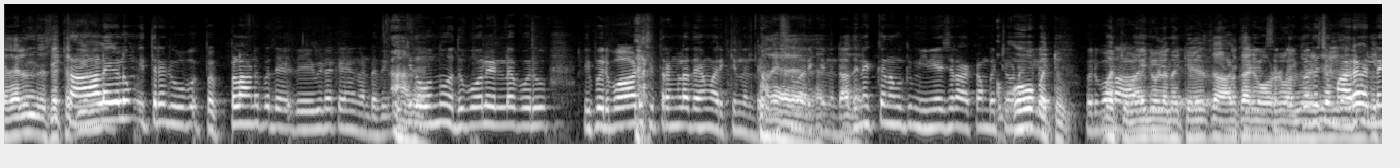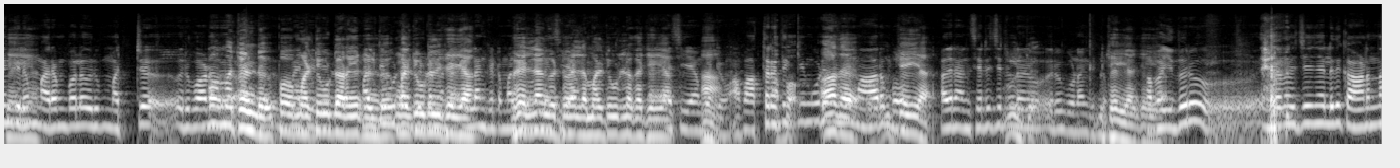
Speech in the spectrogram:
ഏതായാലും ഈ കാളകളും ഇത്തരം രൂപ ഇപ്പൊ ഇപ്പോഴാണ് ഇപ്പൊ ദേവിയുടെ ഒക്കെ ഞാൻ കണ്ടത്. എനിക്ക് തോന്നുന്നു അതുപോലെയുള്ള ഒരു ഇപ്പൊ ഒരുപാട് ചിത്രങ്ങൾ അദ്ദേഹം വരയ്ക്കുന്നുണ്ട്. വരയ്ക്കുന്നുണ്ട്. അതിനൊക്കെ നമുക്ക് മിനിയേച്ചർ ആക്കാൻ പറ്റുമെങ്കിലും പറ്റുമോ പറ്റും. അതിനുള്ള മെറ്റീരിയൽസ് ആൾക്കാർ ഓർഡർ വന്നു മരം അല്ലെങ്കിലും മരം പോലെ ഒരു മറ്റ് ഒരുപാട് മറ്റുണ്ട്. ഇപ്പൊ മൾട്ടിവുഡ് ഇറങ്ങിയിട്ടുണ്ട്. multiwood മൾട്ടിവുഡിൽ ചെയ്യാം. എല്ലാം കിട്ടും. എല്ലാം മൾട്ടിവുഡിലൊക്കെ ചെയ്യാം. ചെയ്യാൻ പറ്റും. അപ്പൊ അത്രത്തേക്കും കൂടി മാറുമ്പോൾ അതിനനുസരിച്ചിട്ടുള്ള ഒരു ഗുണം കിട്ടും. അപ്പൊ ഇതൊരു എന്താന്ന് വെച്ച് കഴിഞ്ഞാൽ ഇത് കാണുന്ന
